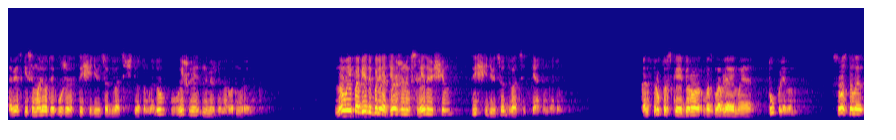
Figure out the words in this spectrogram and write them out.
Советские самолеты уже в 1924 году вышли на международный рынок. Новые победы были одержаны в следующем 1925 году. Конструкторское бюро, возглавляемое Туполевым, создало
